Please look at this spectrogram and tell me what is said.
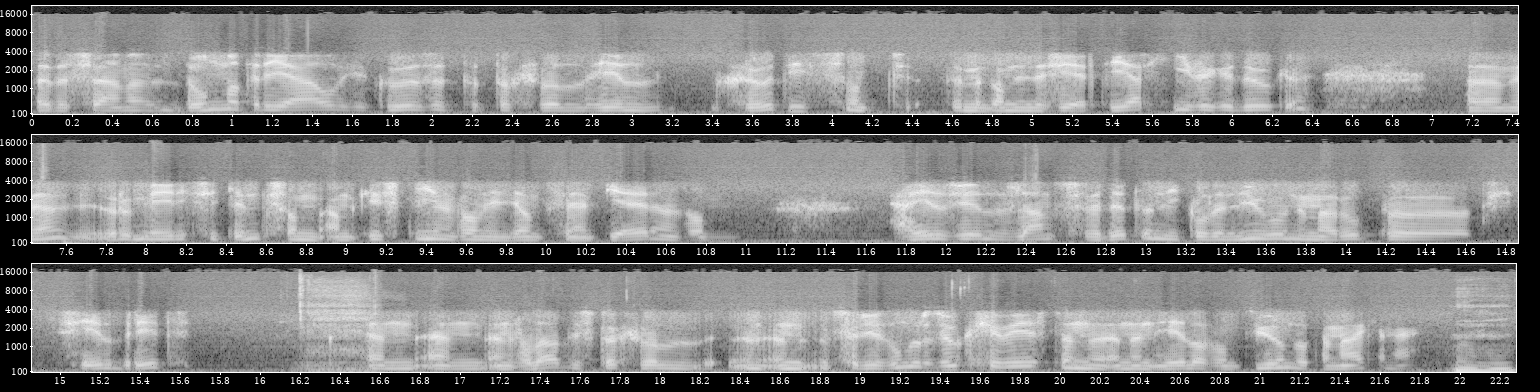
We hebben samen donmateriaal gekozen dat toch wel heel groot is, want we hebben dan in de VRT-archieven gedoken. Um, ja, gekend van Anne Christie en van Liliane Saint-Pierre en van heel veel Vlaamse vedetten, Nicole Nugo, noem maar op. Uh, het is heel breed. En, en, en voilà, het is toch wel een, een serieus onderzoek geweest en, en, een heel avontuur om dat te maken. Hè. Mm -hmm.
